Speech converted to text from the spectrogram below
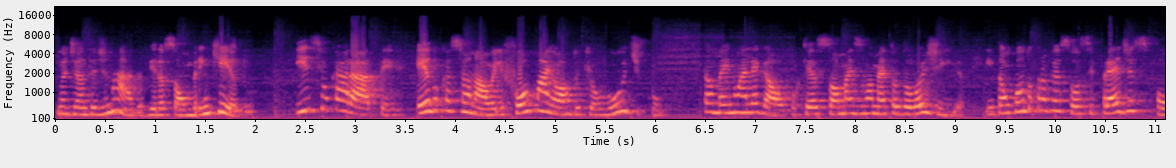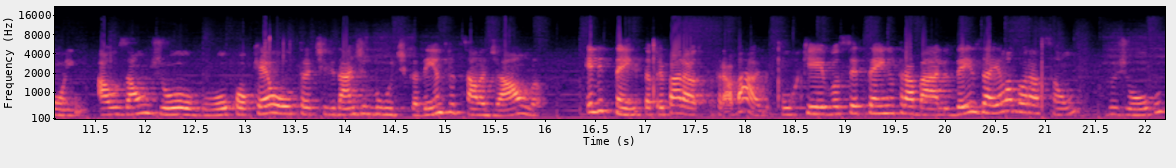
não adianta de nada, vira só um brinquedo. E se o caráter educacional ele for maior do que o lúdico, também não é legal, porque é só mais uma metodologia. Então, quando o professor se predispõe a usar um jogo ou qualquer outra atividade lúdica dentro de sala de aula, ele tem que estar preparado para o trabalho, porque você tem o trabalho desde a elaboração do jogo,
